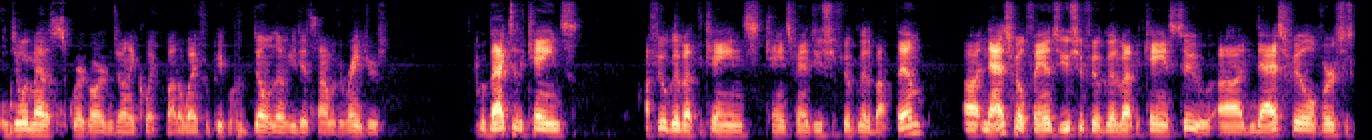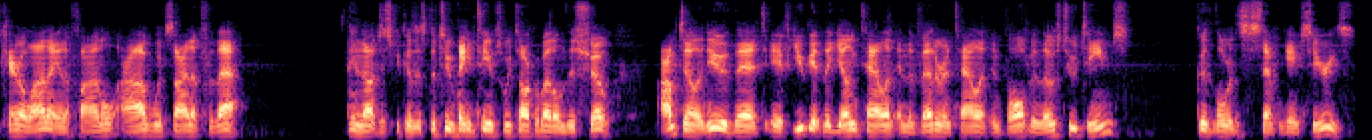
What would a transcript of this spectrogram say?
enjoy Madison Square Garden, Johnny Quick. By the way, for people who don't know, he did sign with the Rangers. But back to the Canes. I feel good about the Canes. Canes fans, you should feel good about them. Uh, Nashville fans, you should feel good about the Canes too. Uh, Nashville versus Carolina in a final, I would sign up for that and not just because it's the two main teams we talk about on this show. I'm telling you that if you get the young talent and the veteran talent involved in those two teams, good lord, this is a seven game series.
